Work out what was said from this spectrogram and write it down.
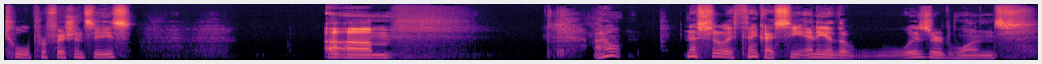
tool proficiencies. Um, I don't necessarily think I see any of the wizard ones.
